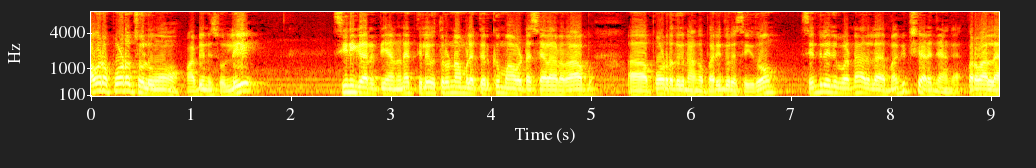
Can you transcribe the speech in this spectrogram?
அவரை போட சொல்லுவோம் அப்படின்னு சொல்லி சீனிகார்த்தி அண்ணன் திருவண்ணாமலை தெற்கு மாவட்ட செயலாளராக போடுறதுக்கு நாங்கள் பரிந்துரை செய்தோம். செந்தில் பண்ணால் அதில் மகிழ்ச்சி அடைஞ்சாங்க. பரவாயில்ல.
